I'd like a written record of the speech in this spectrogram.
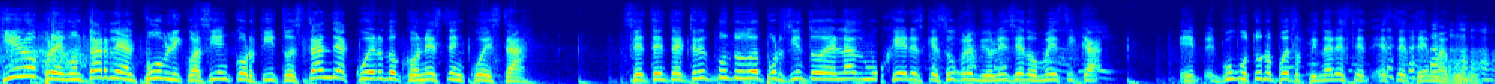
Quiero preguntarle al público, así en cortito, ¿están de acuerdo con esta encuesta? 73.2% de las mujeres que sufren violencia doméstica. Eh, Gugu, tú no puedes opinar este, este tema, Gugu.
